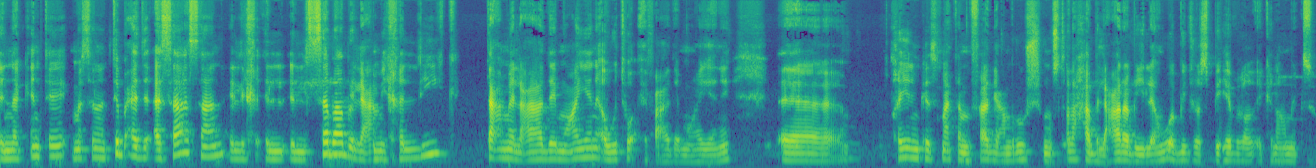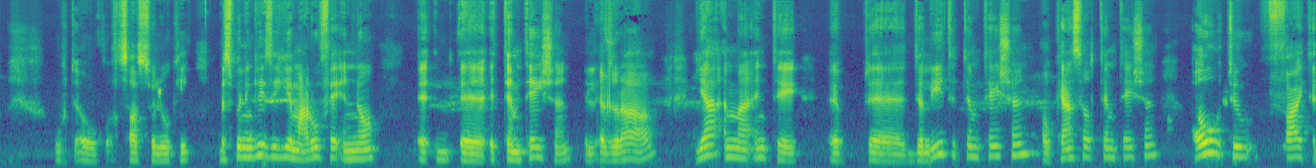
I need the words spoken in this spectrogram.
إنك أنت مثلا تبعد أساسا اللي السبب اللي عم يخليك تعمل عادة معينة أو توقف عادة معينة. أه تخيل يمكن سمعتها من فادي عمروش مصطلحها بالعربي اللي هو بيدرس behavioral economics واختصاص سلوكي. بس بالإنجليزي هي معروفة إنه ال temptation الإغراء يا إما أنت delete ال temptation أو cancel التمتيشن أو to fight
